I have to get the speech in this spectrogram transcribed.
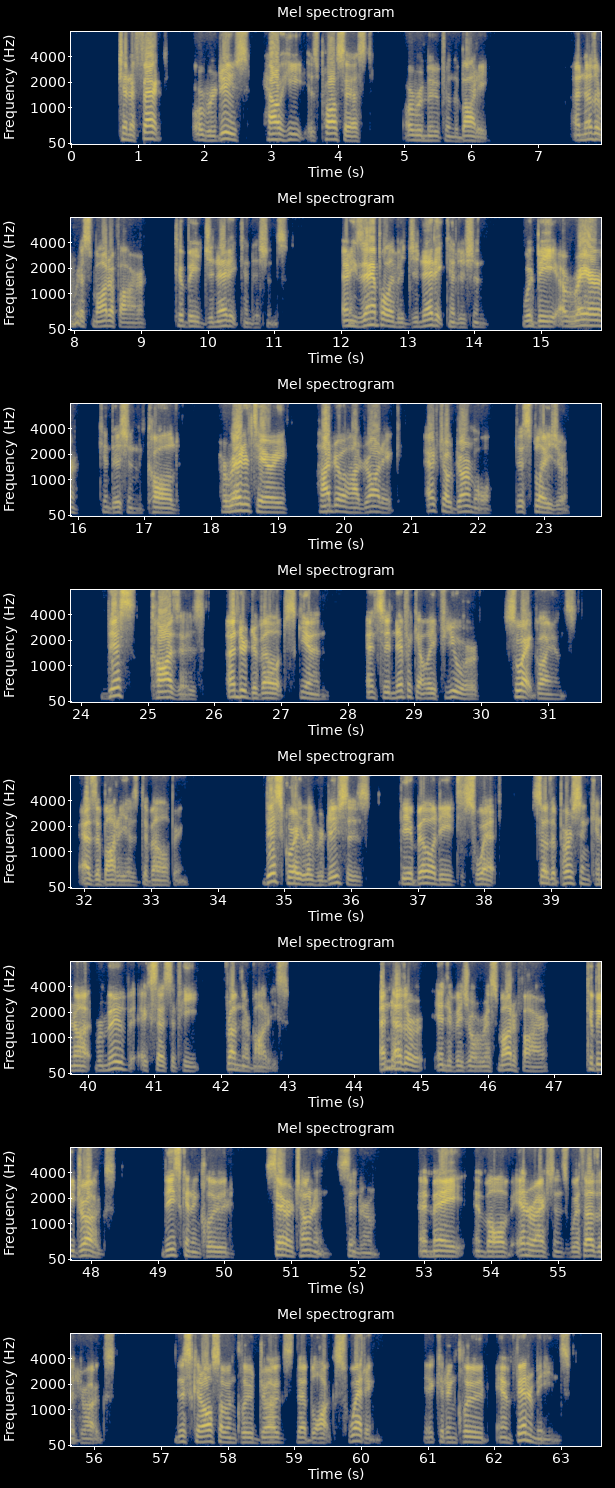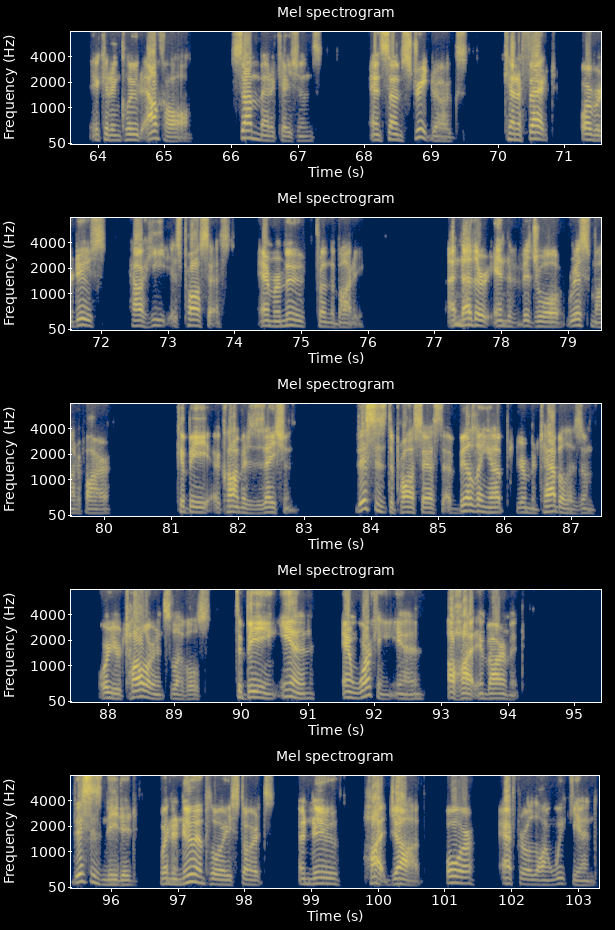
can affect or reduce how heat is processed or removed from the body. Another risk modifier could be genetic conditions. An example of a genetic condition would be a rare condition called hereditary hypohidrotic ectodermal dysplasia. This causes underdeveloped skin and significantly fewer sweat glands as the body is developing. This greatly reduces the ability to sweat so the person cannot remove excessive heat from their bodies. Another individual risk modifier could be drugs. These can include serotonin syndrome and may involve interactions with other drugs. This could also include drugs that block sweating. It could include amphetamines. It could include alcohol. Some medications and some street drugs can affect or reduce how heat is processed and removed from the body. Another individual risk modifier could be acclimatization. This is the process of building up your metabolism or your tolerance levels to being in and working in a hot environment. This is needed when a new employee starts a new hot job or after a long weekend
